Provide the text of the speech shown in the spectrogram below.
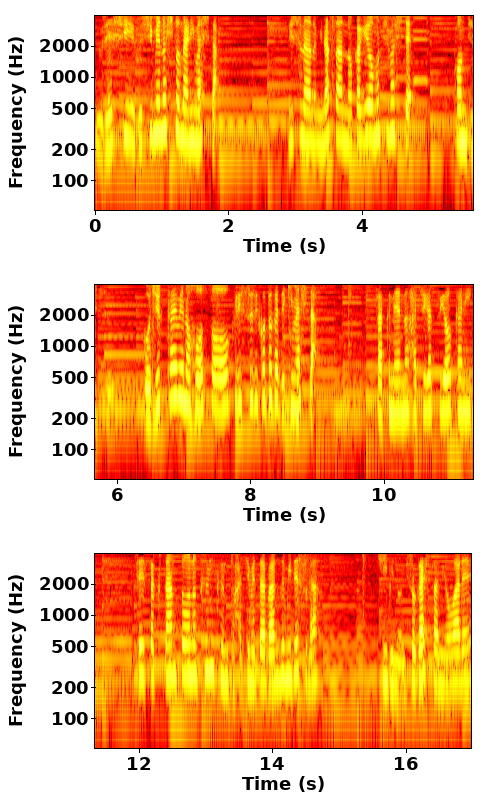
嬉しい節目の日となりました。リスナーの皆さんのおかげをもちまして、本日50回目の放送をお送りすることができました。昨年の8月8日に制作担当のくんくんと始めた番組ですが、日々の忙しさに追われ、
